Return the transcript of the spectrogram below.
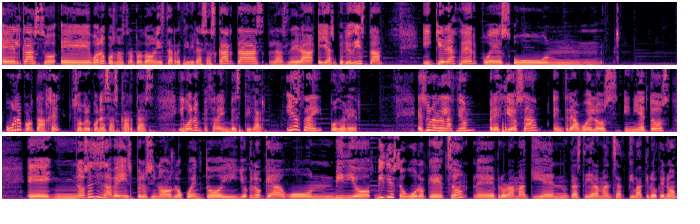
El caso, eh, bueno, pues nuestra protagonista recibirá esas cartas, las leerá, ella es periodista y quiere hacer pues un, un reportaje sobre con esas cartas y bueno, empezar a investigar. Y hasta ahí puedo leer. Es una relación preciosa entre abuelos y nietos. Eh, no sé si sabéis, pero si no os lo cuento y yo creo que algún vídeo, vídeo seguro que he hecho, eh, programa aquí en Castilla-La Mancha Activa creo que no.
